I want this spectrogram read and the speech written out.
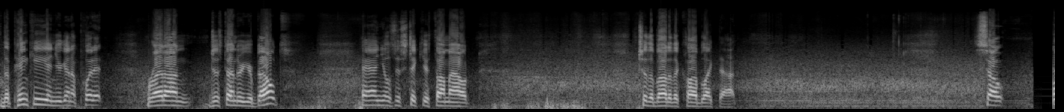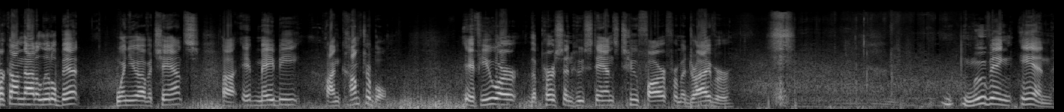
the pinky and you're going to put it right on just under your belt and you'll just stick your thumb out to the butt of the club like that. So work on that a little bit when you have a chance. Uh, it may be uncomfortable. If you are the person who stands too far from a driver, moving in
